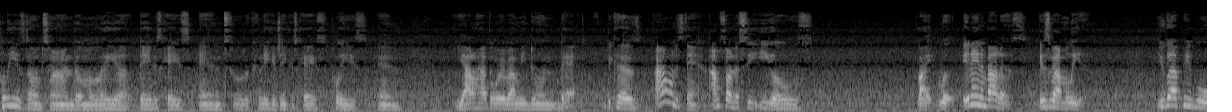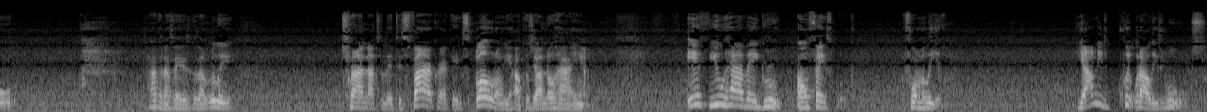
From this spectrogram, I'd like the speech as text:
please don't turn the Maleah Davis case into the Kenneka Jenkins case, please. And y'all don't have to worry about me doing that because I don't understand. I'm starting to see egos. Like, look, it ain't about us. It's about Maleah. You got people. How can I say this? Because I'm really trying not to let this firecracker explode on y'all because y'all know how I am. If you have a group on Facebook for Maleah, y'all need to quit with all these rules.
